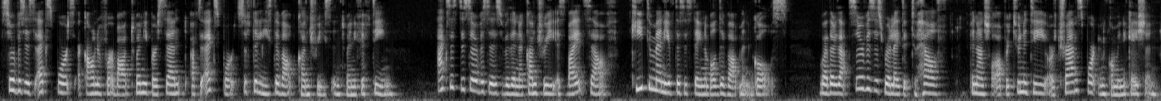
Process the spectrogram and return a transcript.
Services exports accounted for about 20% of the exports of the least developed countries in 2015. Access to services within a country is by itself key to many of the Sustainable Development Goals, whether that service is related to health, financial opportunity, or transport and communication.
